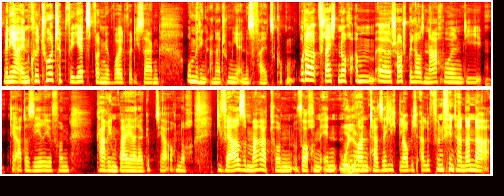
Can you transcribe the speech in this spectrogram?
wenn ihr einen Kulturtipp für jetzt von mir wollt, würde ich sagen, unbedingt Anatomie eines Falls gucken. Oder vielleicht noch am äh, Schauspielhaus nachholen, die Theaterserie von Karin Bayer. Da gibt es ja auch noch diverse Marathon-Wochenenden, oh ja. wo man tatsächlich, glaube ich, alle fünf hintereinander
